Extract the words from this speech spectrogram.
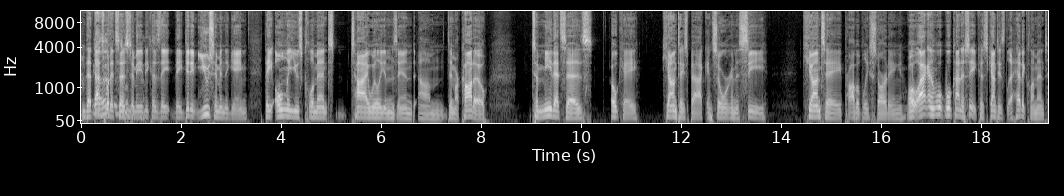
That Yeah, that's what it says to me sense. because they they didn't use him in the game. They only used Clement, Ty Williams, and um, Demercado. To me, that says okay, Keontae's back, and so we're going to see Keontae probably starting. Well, I, and we'll, we'll kind of see because Keontae's ahead of Clement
